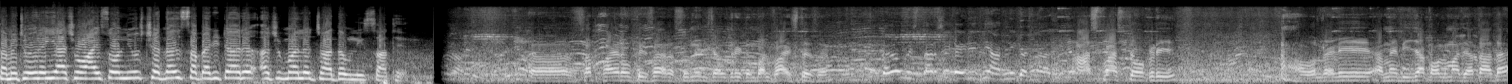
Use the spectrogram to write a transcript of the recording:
તમે જોઈ રહ્યા છો આઈસોલ news channel sub editor Ajmal જાદવની સાથે. Sub fire officer Sunil Chaudhary ટુંબલ ફાયર સ્ટેશન. કયો વિસ્તાર છે કઈ રીતની આગની ઘટના આસપાસ ચોકડી. ઓલરેડી અમે બીજા કોલમાં જતા હતા.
